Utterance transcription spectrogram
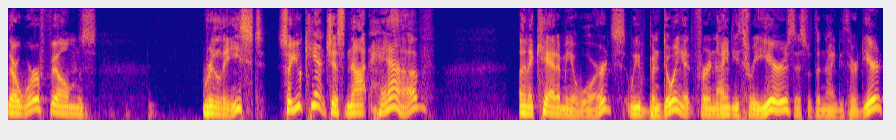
there were films released, so you can't just not have an Academy Awards. We've been doing it for 93 years. This was the 93rd year.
